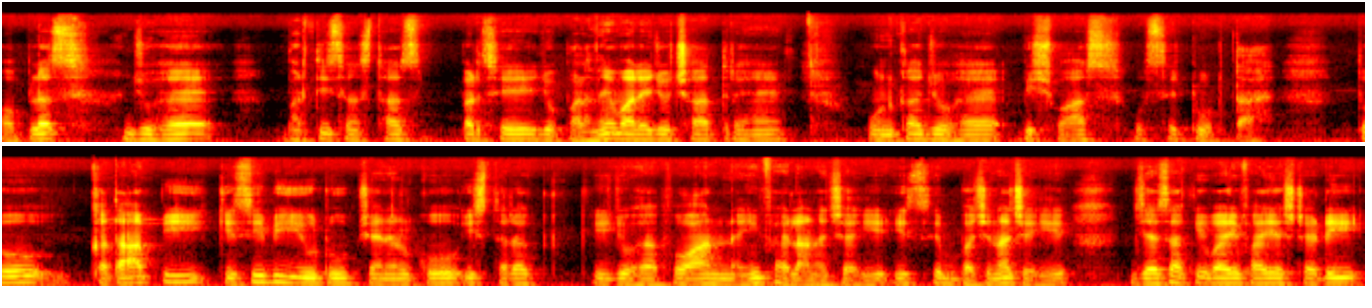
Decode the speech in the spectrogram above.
और प्लस जो है, भर्ती संस्था पर से जो पढ़ने वाले जो छात्र हैं, उनका जो है विश्वास उससे टूटता है। तो कदापि किसी भी यूट्यूब चैनल को इस तरह की जो है अफवाह नहीं फैलाना चाहिए, इससे बचना चाहिए। जैसा कि वाईफाई स्टडी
